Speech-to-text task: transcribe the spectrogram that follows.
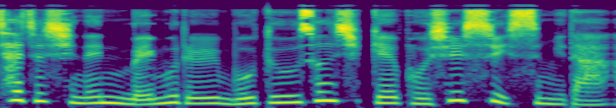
찾으시는 매물을 모두 손쉽게 보실 수 있습니다.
